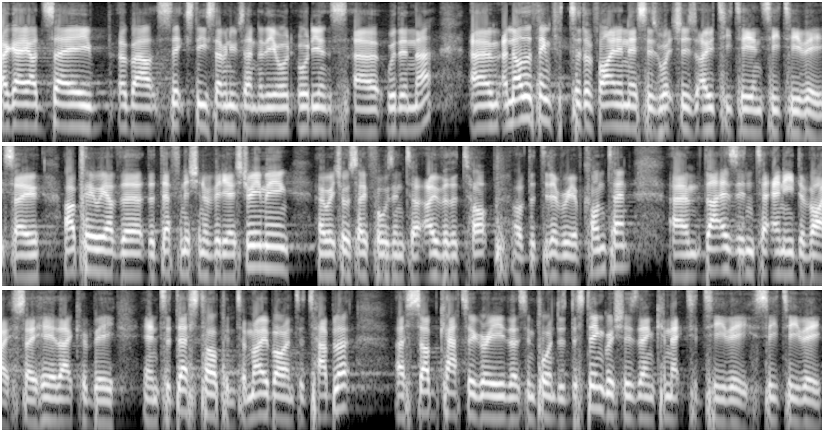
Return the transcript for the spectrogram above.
Okay, I'd say about 60, 70% of the audience uh, within that. Um, another thing to define in this is which is OTT and CTV. So up here we have the, the definition of video streaming, uh, which also falls into over the top of the delivery of content. Um, that is into any device. So here that could be into desktop, into mobile, into tablet a subcategory that's important to distinguish is then connected TV, CTV.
